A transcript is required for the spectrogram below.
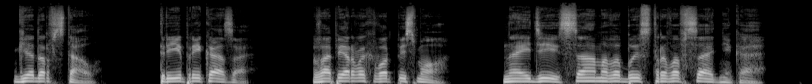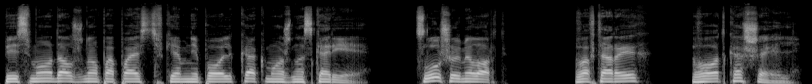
— Гедор встал. «Три приказа. Во-первых, вот письмо. Найди самого быстрого всадника. Письмо должно попасть в Кемниполь как можно скорее. Слушаю, милорд. Во-вторых, вот кошель.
